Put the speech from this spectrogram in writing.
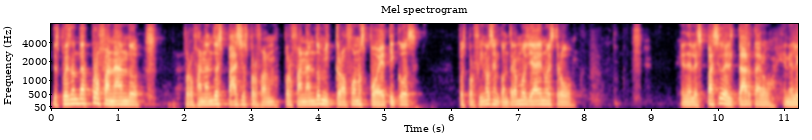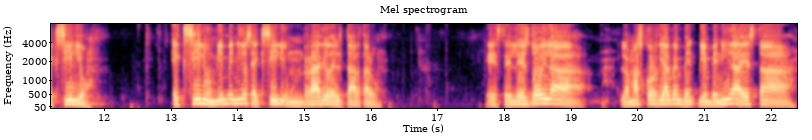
después de andar profanando, profanando espacios, profan- profanando micrófonos poéticos, pues por fin nos encontramos ya en nuestro, en el espacio del tártaro, en el exilio. Exilium, bienvenidos a Exilium, Radio del Tártaro. Este, les doy la, la más cordial bienven- bienvenida a esta,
